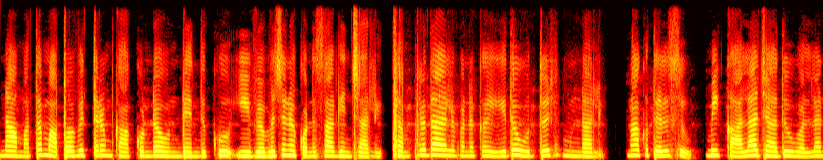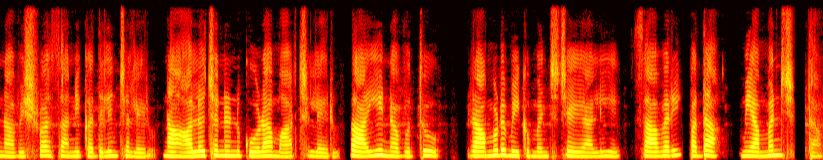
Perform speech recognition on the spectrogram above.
నా మతం అపవిత్రం కాకుండా ఉండేందుకు ఈ విభజన కొనసాగించాలి. సంప్రదాయాల వెనక ఏదో ఉద్దేశం ఉండాలి. నాకు తెలుసు మీ కాలాజాదు వల్ల నా విశ్వాసాన్ని కదిలించలేరు. నా ఆలోచనను కూడా మార్చలేరు. సాయి నవ్వుతూ రాముడు మీకు మంచి చేయాలి. సావరి పద మీ అమ్మని చెప్తాం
